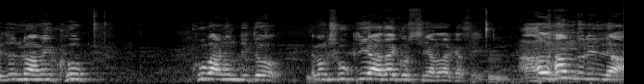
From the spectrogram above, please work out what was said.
এজন্য আমি খুব খুব আনন্দিত এবং শুক্রিয়া আদায় করছি আল্লাহর কাছে। আলহামদুলিল্লাহ।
